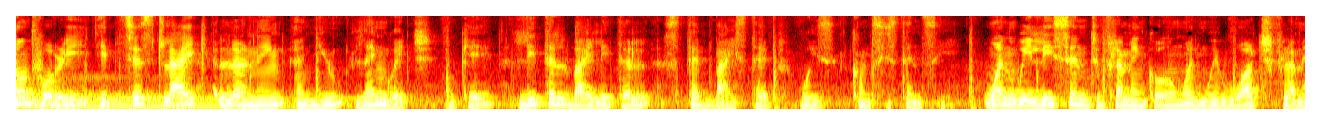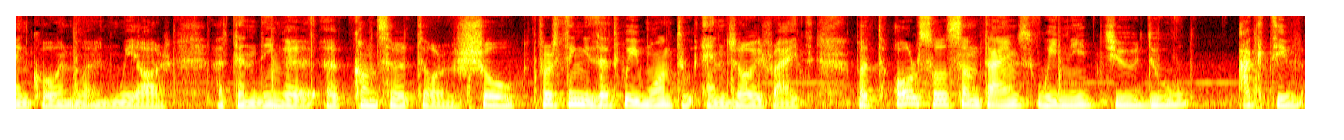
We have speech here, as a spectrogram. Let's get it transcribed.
don't worry, it's just like learning a new language, okay? Little by little, step by step, with consistency. When we listen to flamenco, and when we watch flamenco, and when we are attending a, a concert or a show, first thing is that we want to enjoy, right? But also sometimes we need to do active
